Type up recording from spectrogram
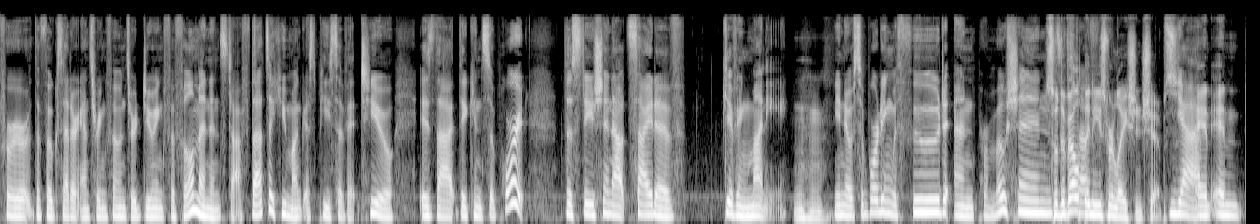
for the folks that are answering phones or doing fulfillment and stuff. That's a humongous piece of it too, is that they can support the station outside of giving money. Mm-hmm. You know, supporting with food and promotions. So developing these relationships. Yeah. And and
